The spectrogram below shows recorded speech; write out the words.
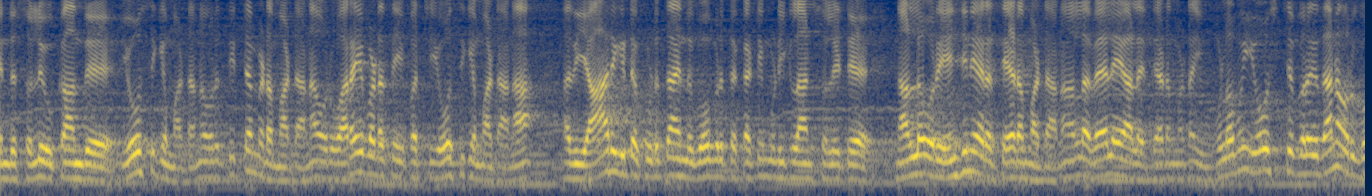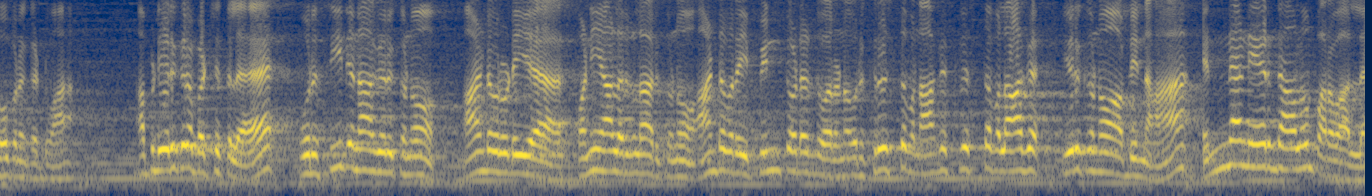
என்று சொல்லி உட்கார்ந்து யோசிக்க மாட்டானா ஒரு திட்டமிட மாட்டானா ஒரு வரைபடத்தை பற்றி யோசிக்க மாட்டானா? அது யாருக்கிட்ட கொடுத்தா இந்த கோபுரத்தை கட்டி முடிக்கலான்னு சொல்லிட்டு நல்ல ஒரு என்ஜினியரை தேட மாட்டானா? நல்ல வேலையாளை தேட மாட்டான்? இவ்வளவும் யோசித்த பிறகு தானே ஒரு கோபுரம் கட்டுவான். அப்படி இருக்கிற பட்சத்தில் ஒரு சீடனாக இருக்கணும் ஆண்டவருடைய பணியாளர்களாக இருக்கணும் ஆண்டவரை பின்தொடர்ந்து வரணும் ஒரு கிறிஸ்தவனாக கிறிஸ்தவளாக இருக்கணும் அப்படின்னா என்ன நேர்ந்தாலும் பரவாயில்ல.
